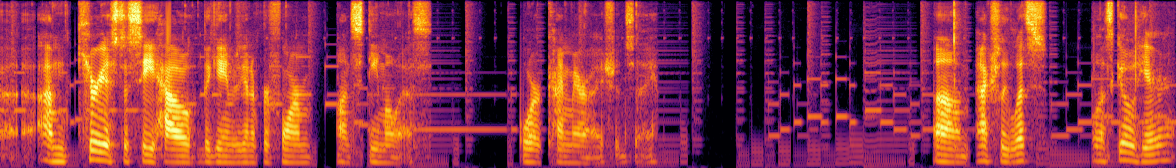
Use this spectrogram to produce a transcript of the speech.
uh, I'm curious to see how the game is gonna perform on SteamOS or Chimera, I should say. Um, actually, let's let's go here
